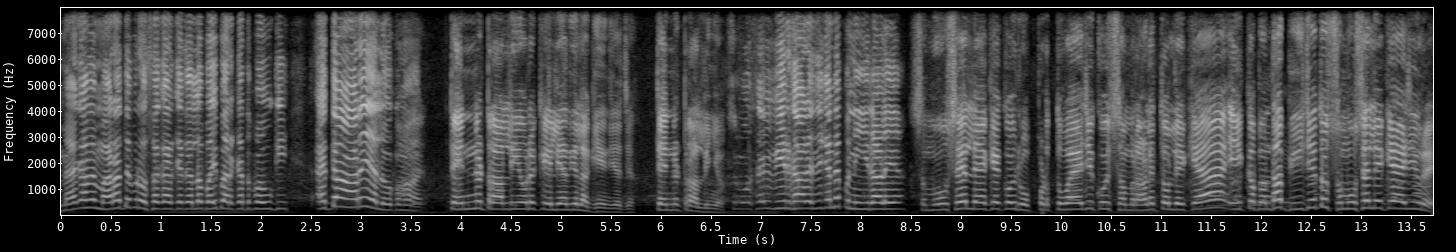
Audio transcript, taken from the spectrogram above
ਮੈਂ ਕਿਹਾ ਫੇ ਮਹਾਰਾਜ ਤੇ ਭਰੋਸਾ ਕਰਕੇ ਚੱਲੋ ਬਾਈ ਬਰਕਤ ਪਊਗੀ। ਐਦਾਂ ਆ ਰਹੇ ਆ ਲੋਕ ਮਾਰ ਤਿੰਨ ਟਰਾਲੀਆਂ ਉਹਰੇ ਕੇਲਿਆਂ ਦੀਆਂ ਲੱਗੀਆਂ ਜੀ ਅੱਜ ਤਿੰਨ ਟਰਾਲੀਆਂ। ਸਮੋਸੇ ਵੀ ਵੀਰ ਖਾ ਰਹੇ ਸੀ ਕਹਿੰਦੇ ਪਨੀਰ ਵਾਲੇ ਆ। ਸਮੋਸੇ ਲੈ ਕੇ ਕੋਈ ਰੋਪੜ ਤੋਂ ਆਇਆ ਜੀ ਕੋਈ ਸਮਰਾਲੇ ਤੋਂ ਲੈ ਕੇ ਆਇਆ ਇੱਕ ਬੰਦਾ ਬੀਜੇ ਤੋਂ ਸਮੋਸੇ ਲੈ ਕੇ ਆਇਆ ਜੀ ਉਰੇ।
